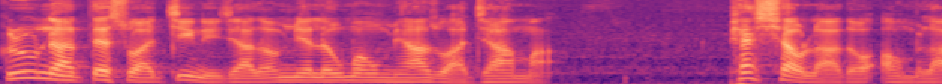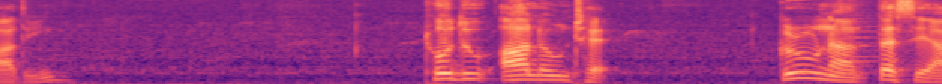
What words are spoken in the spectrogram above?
ကရုဏာသက်စွာကြည်နေကြသောမျက်လုံးပေါင်းများစွာကြားမှဖျက်လျှောက်လာသောအောင်ဗလာသည်ထိုသူအားလုံးထက် ကရုဏာသက်စရာ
